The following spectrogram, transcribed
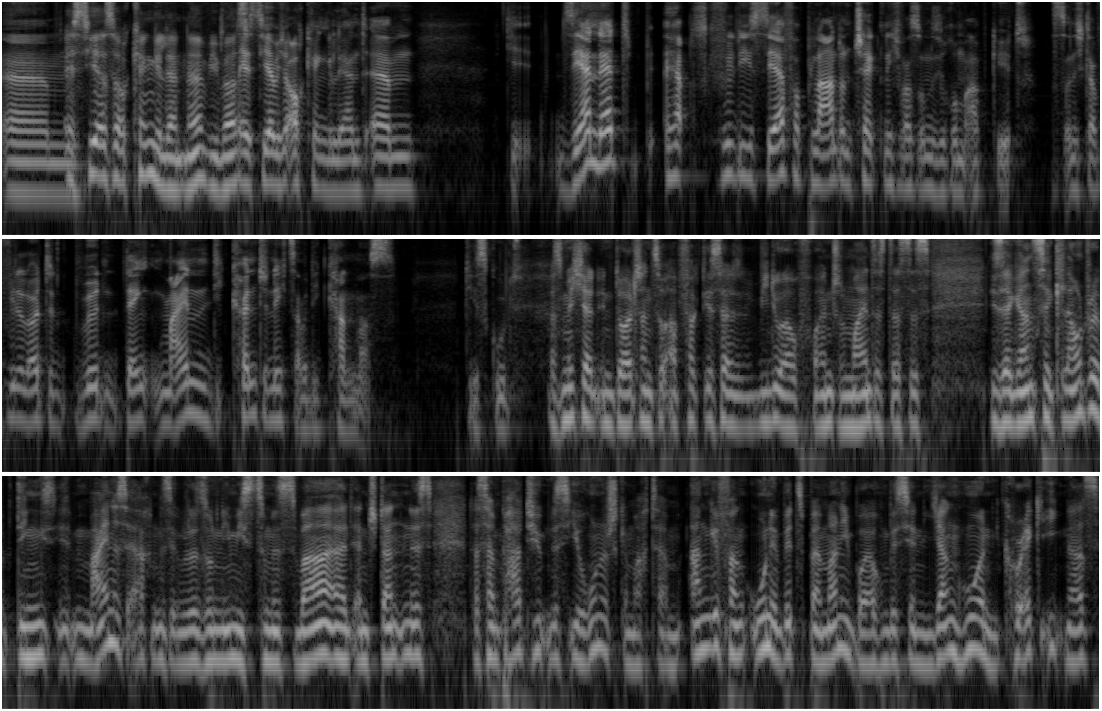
Ähm, ST hast du auch kennengelernt, ne? Wie war's? Ace-T habe ich auch kennengelernt. Ähm, die, sehr nett. Ich habe das Gefühl, die ist sehr verplant und checkt nicht, was um sie rum abgeht. Und ich glaube, viele Leute würden denken, meinen, die könnte nichts, aber die kann was. Die ist gut. Was mich halt in Deutschland so abfuckt, ist halt, wie du auch vorhin schon meintest, dass es dieser ganze Cloud-Rap-Ding meines Erachtens, oder so nehme ich es zumindest wahr, halt entstanden ist, dass ein paar Typen das ironisch gemacht haben. Angefangen ohne Witz bei Moneyboy, auch ein bisschen Young Horn, Craig Ignatz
